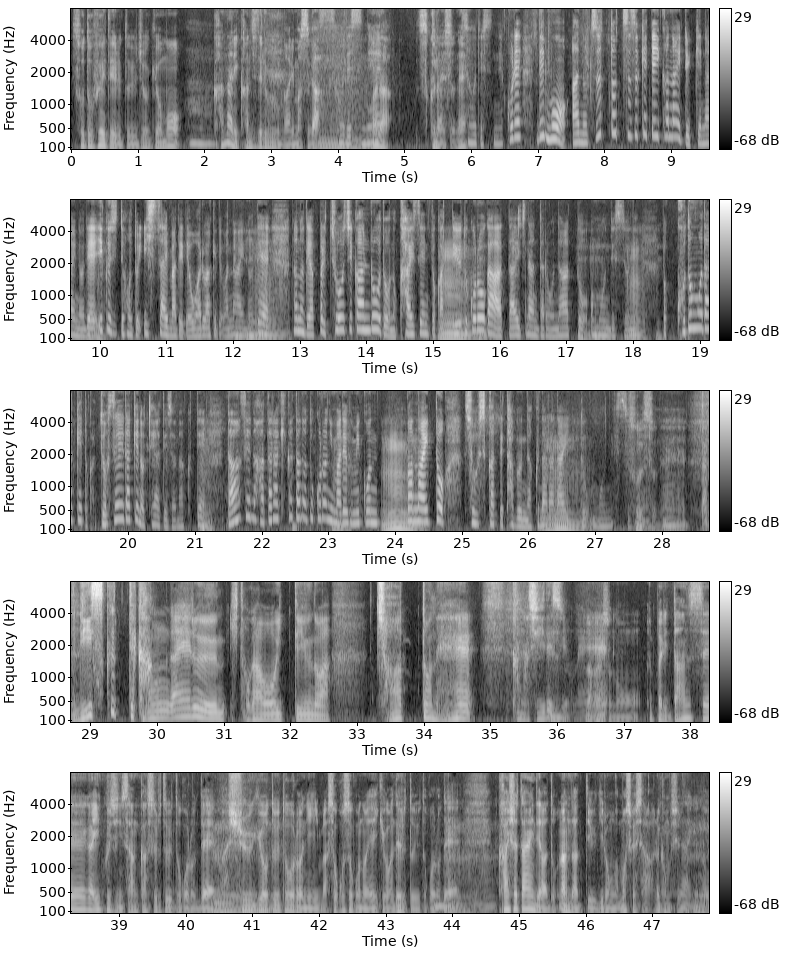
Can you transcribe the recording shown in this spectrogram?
相当増えているという状況もうん。かなり感じている部分がありますが、そうですね。まだ少ないですよね。そうですね。これでもあのずっと続けていかないといけないので、うん。育児って本当1歳までで終わるわけではないので、うん。なのでやっぱり長時間労働の改善とかっていうところが大事なんだろうなと思うんですよね。うん。子供だけとか女性だけの手当じゃなくて、うん。男性の働き方のところにまで踏み込うんまないと少子化って多分なくならないと思うんですよね。そうですよね。リスクって考える人が多いっていうのはちょっとね悲しいですよね。だからそのやっぱり男性が育児に参加するというところで、うん。まあ、就業というところに、まあ、そこそこの影響が出るというところで、うん。会社単位ではどうなんだっていう議論がもしかしたらあるかもしれないけど、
